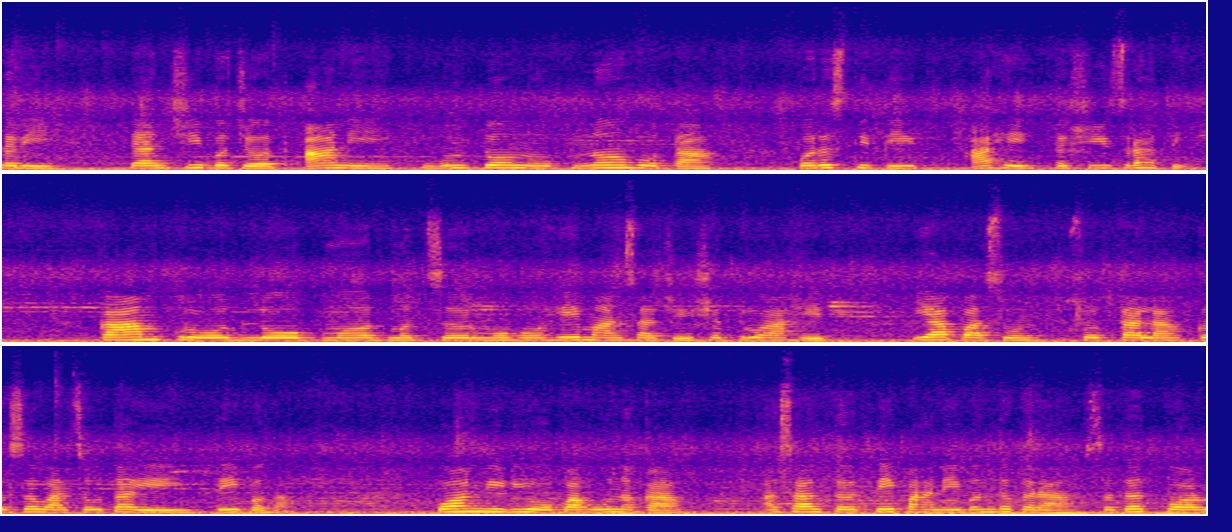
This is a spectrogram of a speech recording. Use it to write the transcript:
तरी त्यांची बचत आणि गुंतवणूक न होता परिस्थिती आहे तशीच राहते. काम क्रोध लोभ मद मत्सर मोह हे माणसाचे शत्रू आहेत. यापासून स्वतःला कसं वाचवता येईल ते बघा. पॉर्न व्हिडिओ पाहू नका. असाल तर ते पाहणे बंद करा. सतत पॉर्न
